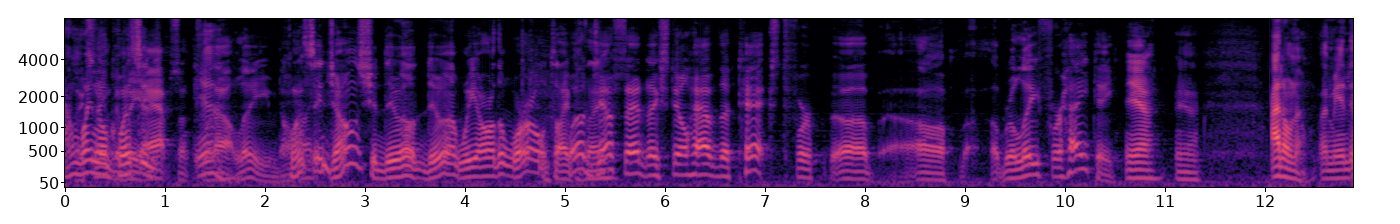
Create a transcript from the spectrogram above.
I'm they waiting on Quincy. absent yeah. without leave. Quincy they? Jones should do a do a "We Are the World" type well, of thing. Well, Jeff said they still have the text for uh, uh, relief for Haiti. Yeah, yeah. I don't know. I mean,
